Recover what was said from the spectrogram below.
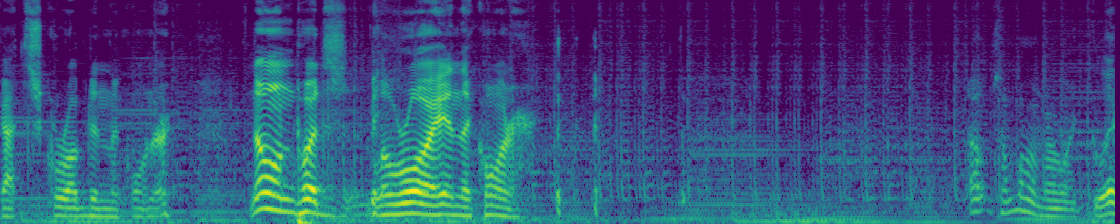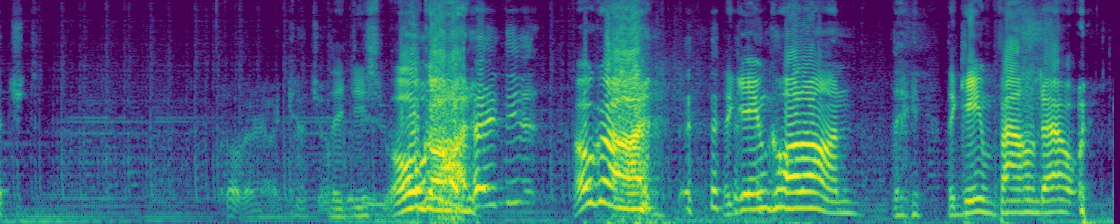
got scrubbed in the corner. No one puts Leroy in the corner. Oh, some of them are like glitched. Oh, they're gonna catch up. They de- you. Oh, oh God! I did it. Oh God! The game caught on. The, the game found out.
